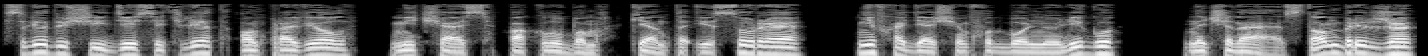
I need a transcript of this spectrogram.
Следующие 10 лет он провел, мечась по клубам Кента и Суррея, не входящим в футбольную лигу, начиная с Тонбриджа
